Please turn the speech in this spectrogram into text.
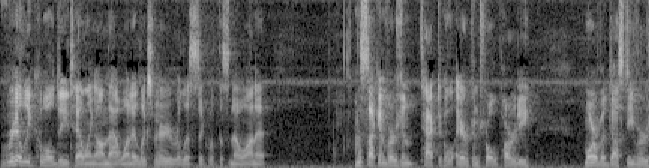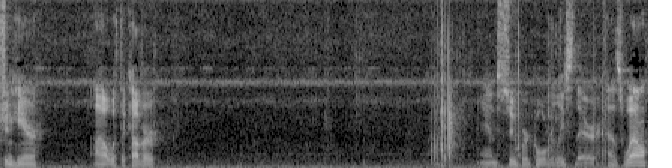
Really cool detailing on that one. It looks very realistic with the snow on it. The second version, Tactical Air Control Party. More of a dusty version here uh, with the cover. And super cool release there as well.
